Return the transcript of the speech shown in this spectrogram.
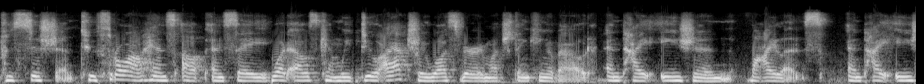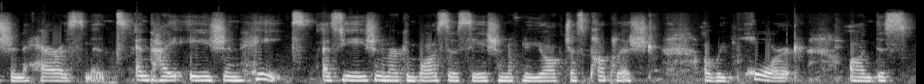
position to throw our hands up and say, what else can we do? I actually was very much thinking about anti Asian violence, anti Asian harassment, anti Asian hate. As the Asian American Bar Association of New York just published a report on this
